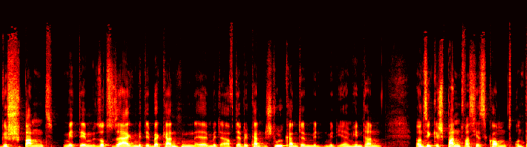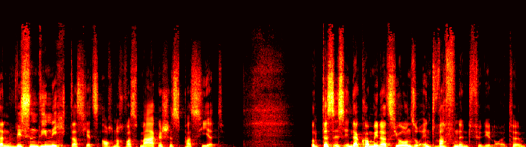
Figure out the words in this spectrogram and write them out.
gespannt mit dem sozusagen mit dem bekannten äh, mit auf der bekannten Stuhlkante mit, mit ihrem Hintern und sind gespannt, was jetzt kommt und dann wissen die nicht, dass jetzt auch noch was magisches passiert. Und das ist in der Kombination so entwaffnend für die Leute,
